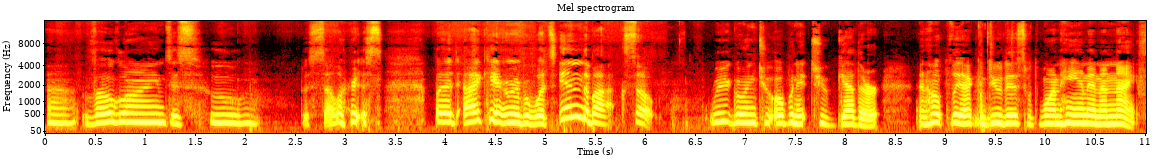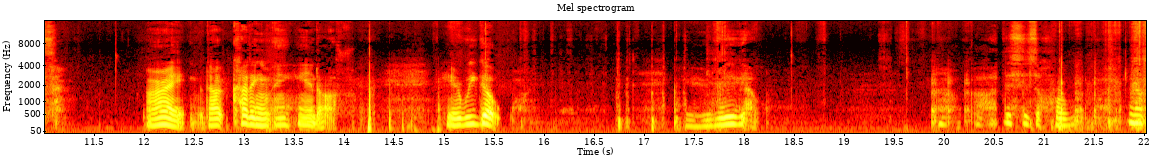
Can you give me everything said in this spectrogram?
Uh, Vogue Lines is who the seller is, but I can't remember what's in the box. So we're going to open it together and hopefully I can do this with one hand and a knife. Alright, without cutting my hand off. Here we go. Here we go. Oh god, this is a horrible, not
